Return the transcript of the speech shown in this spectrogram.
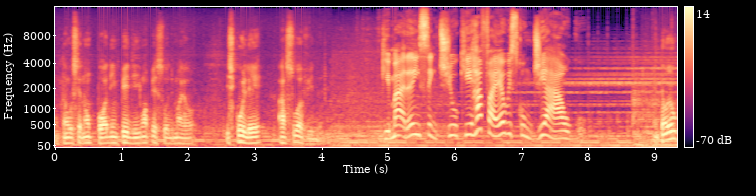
Então você não pode impedir uma pessoa de maior escolher a sua vida. Guimarães sentiu que Rafael escondia algo. Então eu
